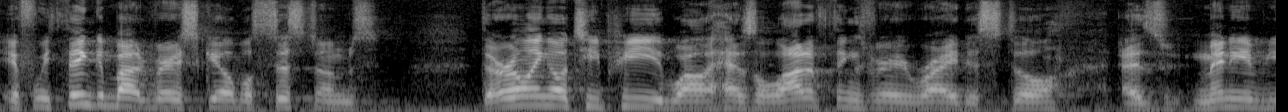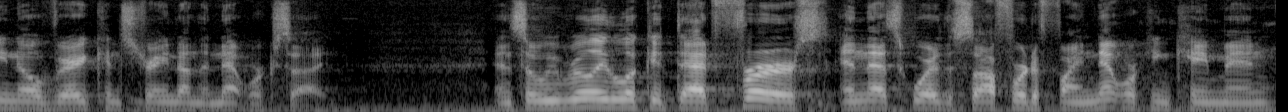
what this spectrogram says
if we think about very scalable systems, the Erlang OTP, while it has a lot of things very right, is still as many of you know, very constrained on the network side. And so we really look at that first, and that's where the software-defined networking came in.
